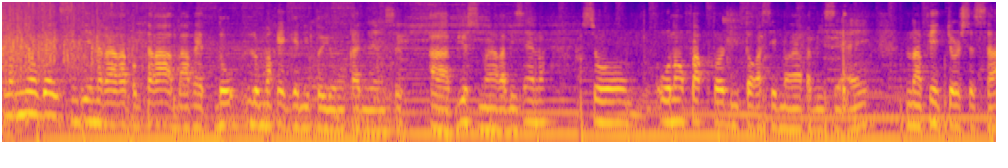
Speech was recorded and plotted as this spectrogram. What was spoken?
alam nyo guys, hindi nakakapagtaka bakit do lumaki ganito yung kanyang uh, views mga kabisi. Ano? So, unang factor dito kasi mga kabisi ay na-feature siya sa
